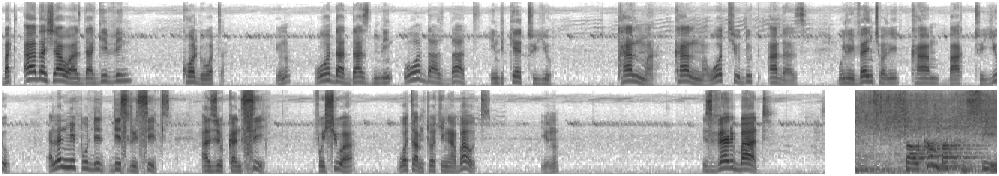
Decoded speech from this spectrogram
But other showers they are giving cold water you know. What that does mean what does that indicate to you? Karma karma what you do to others will eventually come back to you and let me put this receipt as you can see for sure what i'm talking about you know it's very bad So I'll come back to see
